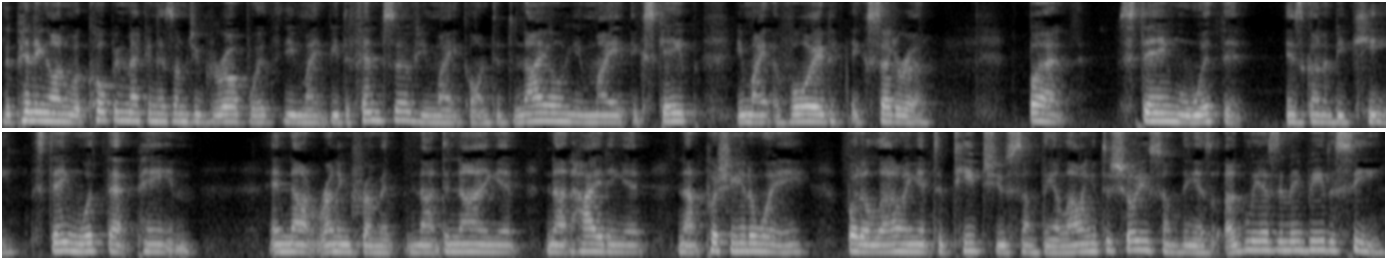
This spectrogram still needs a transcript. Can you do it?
depending on what coping mechanisms you grew up with, you might be defensive, you might go into denial, you might escape, you might avoid, etc. But staying with it is going to be key. Staying with that pain and not running from it, not denying it, not hiding it, not pushing it away, but allowing it to teach you something, allowing it to show you something as ugly as it may be to see.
